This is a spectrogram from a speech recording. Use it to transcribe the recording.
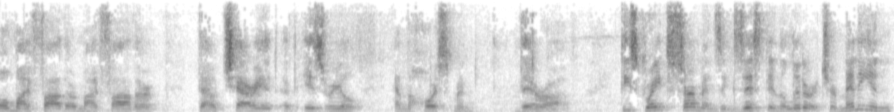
O my father, my father, thou chariot of Israel and the horsemen thereof. These great sermons exist in the literature, many in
